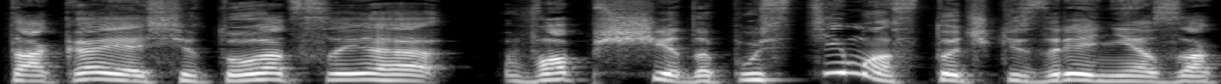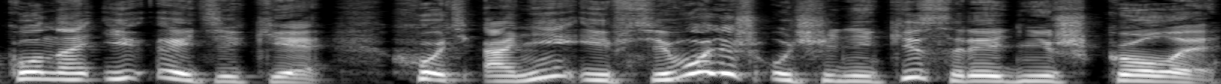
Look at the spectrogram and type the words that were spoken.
Такая ситуация вообще допустима с точки зрения закона и этики, хоть они и всего лишь ученики средней школы.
